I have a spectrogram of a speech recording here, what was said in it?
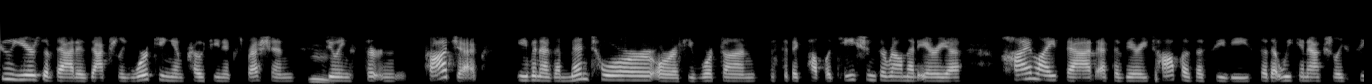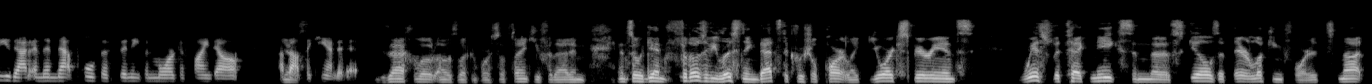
two years of that is actually working in protein expression, mm. doing certain projects, even as a mentor, or if you've worked on specific publications around that area, highlight that at the very top of the CV so that we can actually see that, and then that pulls us in even more to find out about yes, the candidate. Exactly what I was looking for. So thank you for that. And and so again, for those of you listening, that's the crucial part. Like your experience with the techniques and the skills that they're looking for. It's not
